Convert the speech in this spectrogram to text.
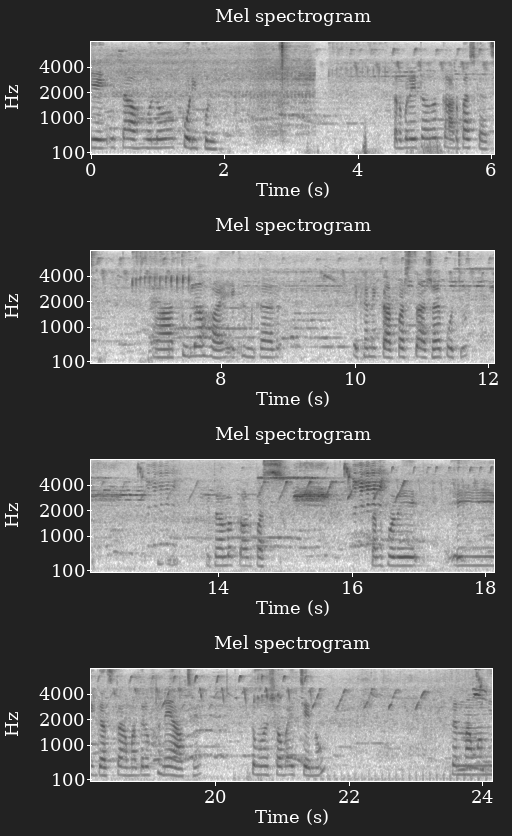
যে এটা হলো কড়ি ফুল তারপরে এটা হলো কার্পাস গাছ। তুলা হয় এখানকার, এখানে কার্পাস চাষ হয় প্রচুর। এটা হলো কার্পাস। তারপরে এই গাছটা আমাদের ওখানে আছে, তোমরা সবাই চেনো। এটার নাম আমি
